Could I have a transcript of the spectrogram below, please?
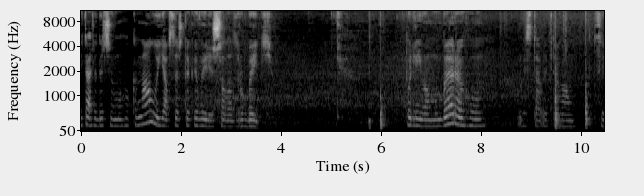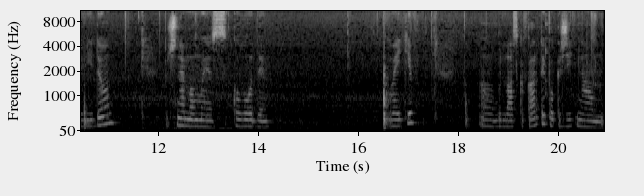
Вітаю глядачів мого каналу. Я все ж таки вирішила зробити по лівому берегу, виставити вам це відео. Почнемо ми з колоди вейтів. Е, Будь ласка, карти, покажіть нам.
